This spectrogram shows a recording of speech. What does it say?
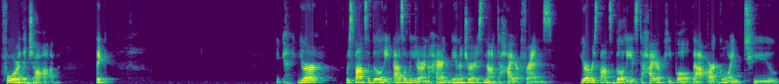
for the job. Like your responsibility as a leader and a hiring manager is not to hire friends. Your responsibility is to hire people that are going to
